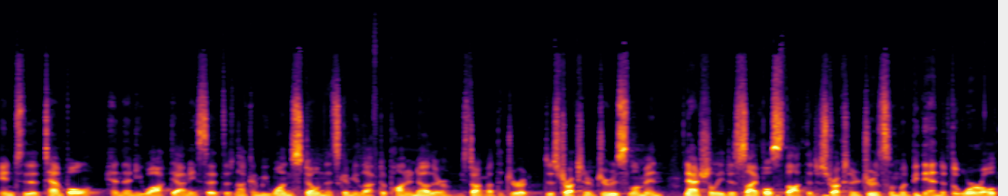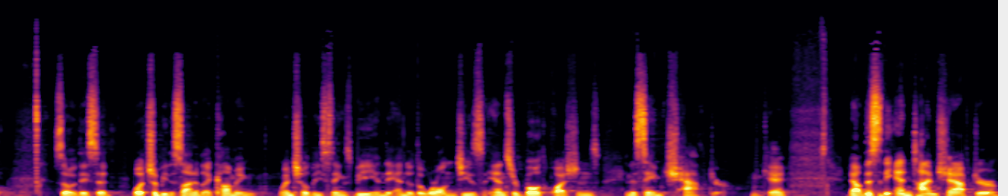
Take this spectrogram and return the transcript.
into the temple and then he walked out and he said, There's not going to be one stone that's going to be left upon another. He's talking about the destruction of Jerusalem. And naturally, disciples thought the destruction of Jerusalem would be the end of the world. So they said, What shall be the sign of that coming? When shall these things be in the end of the world? And Jesus answered both questions in the same chapter. Okay? Now, this is the end time chapter,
